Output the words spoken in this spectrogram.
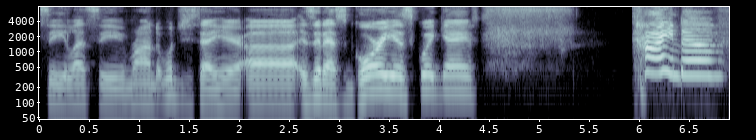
See, let's see, Rhonda, what did you say here? Uh, is it as gory as Squid Games? Kind of,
